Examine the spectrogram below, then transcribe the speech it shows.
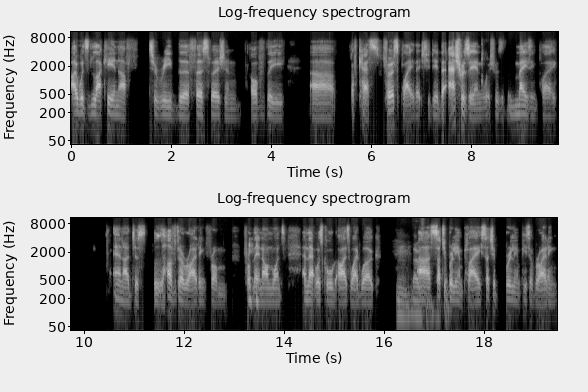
I was lucky enough to read the first version of the uh, of Kath' first play that she did that Ash was in, which was an amazing play, and I just loved her writing from from then onwards, and that was called Eyes Wide Woke. Mm, that was uh, such a brilliant play, such a brilliant piece of writing,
